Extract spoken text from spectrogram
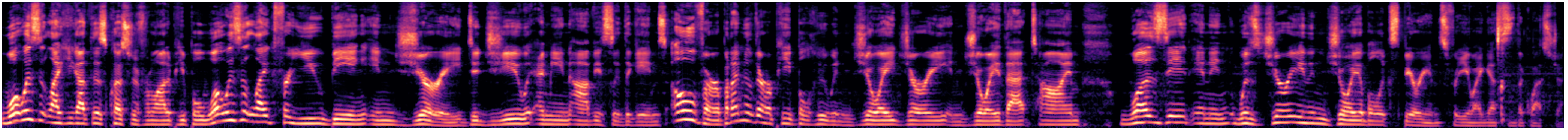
what was it like? You got this question from a lot of people. What was it like for you being in jury? Did you? I mean, obviously the game's over, but I know there are people who enjoy jury, enjoy that time. Was it an in, was jury an enjoyable experience for you? I guess is the question.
